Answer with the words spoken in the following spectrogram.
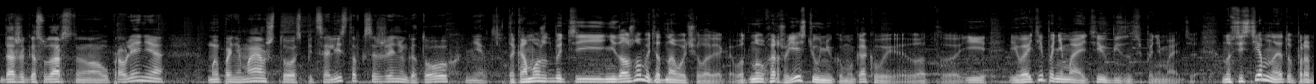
даже государственного управления, мы понимаем, что специалистов, к сожалению, готовых нет. Так а может быть и не должно быть одного человека? Вот, ну хорошо, есть уникумы, как вы, вот, и, и в IT понимаете, и в бизнесе понимаете. Но системно эту про-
